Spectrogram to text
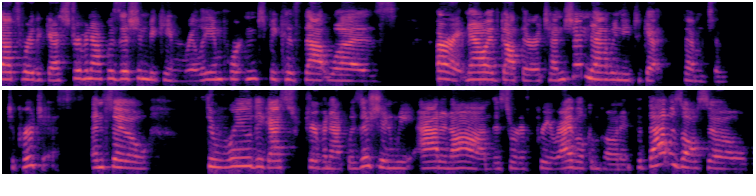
that's where the guest driven acquisition became really important because that was all right now i've got their attention. Now we need to get them to to purchase. And so through the guest driven acquisition we added on this sort of pre-arrival component but that was also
